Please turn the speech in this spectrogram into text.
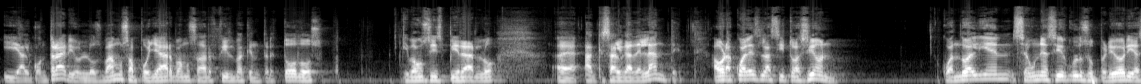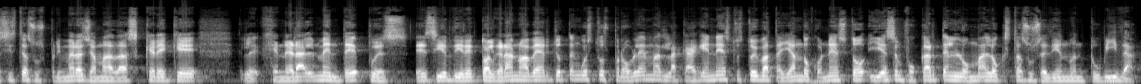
y al contrario, los vamos a apoyar, vamos a dar feedback entre todos, y vamos a inspirarlo eh, a que salga adelante. Ahora, ¿cuál es la situación? Cuando alguien se une a Círculo Superior y asiste a sus primeras llamadas, cree que generalmente pues es ir directo al grano, a ver, yo tengo estos problemas, la cagué en esto, estoy batallando con esto y es enfocarte en lo malo que está sucediendo en tu vida.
